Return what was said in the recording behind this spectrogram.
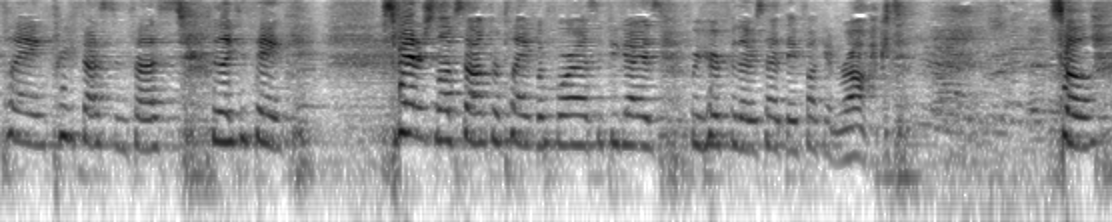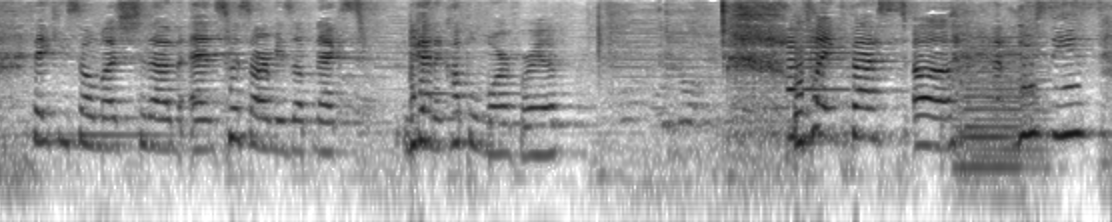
playing pre-fest and fest. We'd like to thank Spanish Love Song for playing before us. If you guys were here for their set, they fucking rocked. So thank you so much to them. And Swiss Army's up next. We got a couple more for you. We're playing fest uh, at Loosey's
